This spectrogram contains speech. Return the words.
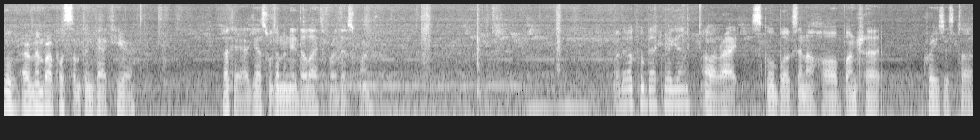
Ooh, I remember I put something back here. Okay, I guess we're gonna need the light for this one. What did I put back here again? Alright, school books and a whole bunch of crazy stuff.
